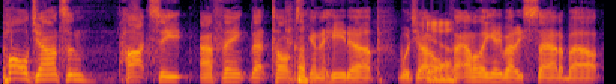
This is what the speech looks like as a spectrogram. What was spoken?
Paul Johnson, hot seat. I think that talk's going to heat up, which I don't. Yeah. I don't think anybody's sad about.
